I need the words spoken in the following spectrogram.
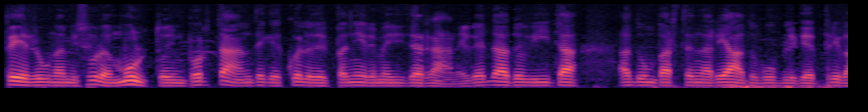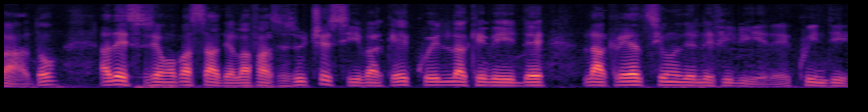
per una misura molto importante che è quella del paniere mediterraneo che ha dato vita ad un partenariato pubblico e privato. Adesso siamo passati alla fase successiva che è quella che vede la creazione delle filiere, quindi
